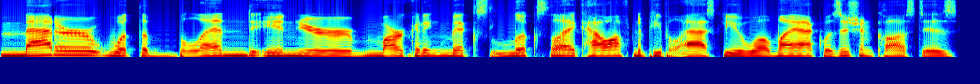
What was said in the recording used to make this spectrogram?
matter what the blend in your marketing mix looks like? How often do people ask you, well, my acquisition cost is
